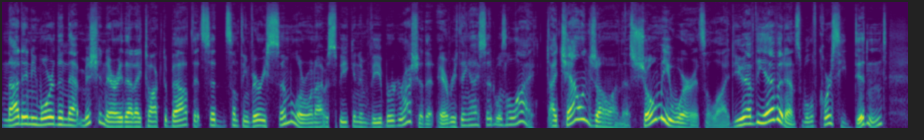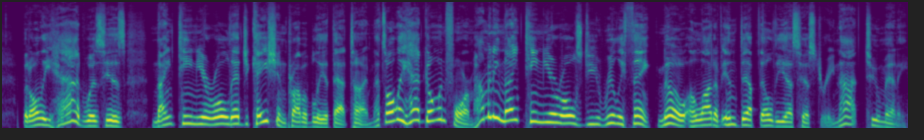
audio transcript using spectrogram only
Not any more than that missionary that I talked about that said something very similar when I was speaking in Vyborg, Russia, that everything I said was a lie. I challenged him on this. Show me where it's a lie. Do you have the evidence? Well, of course he didn't but all he had was his 19 year old education, probably at that time. That's all he had going for him. How many 19 year olds do you really think know a lot of in depth LDS history? Not too many.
